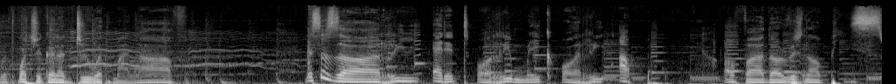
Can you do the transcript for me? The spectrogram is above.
With what you're gonna do with my love. This is a re-edit or remake or re-up of uh, the original piece,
